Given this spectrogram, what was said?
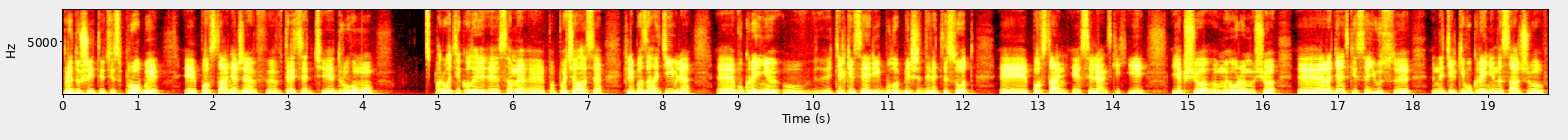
придушити ці спроби повстання. Адже в 32-му році, коли е, саме е, почалася хлібозаготівля, е, в Україні тільки в цей рік було більше 900 е, повстань селянських. І якщо ми говоримо, що Радянський Союз не тільки в Україні насаджував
